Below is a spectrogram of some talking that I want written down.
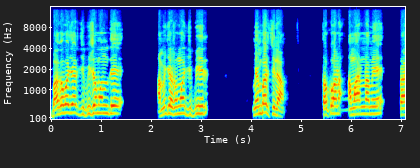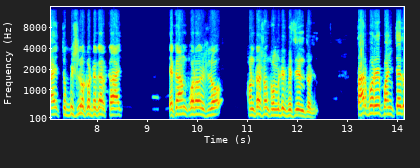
বাগাবাজার জিপি সম্বন্ধে আমি যে সময় জিপির মেম্বার ছিলাম, তখন আমার নামে প্রায় চব্বিশ লক্ষ টাকার কাজ অ্যাকাউন্ট করা হয়েছিল কন্ট্রাকশন কমিটির প্রেসিডেন্ট তারপরে পঞ্চায়েত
